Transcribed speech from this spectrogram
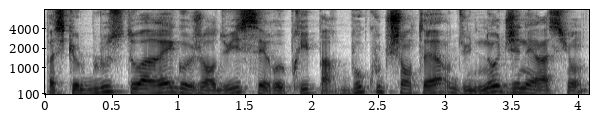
parce que le blues touareg aujourd'hui c'est repris par beaucoup de chanteurs d'une autre génération.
